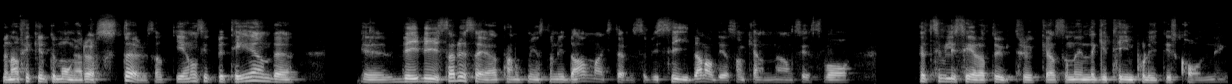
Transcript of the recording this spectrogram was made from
Men han fick ju inte många röster så att genom sitt beteende eh, vi visade sig att han åtminstone i Danmark ställde sig vid sidan av det som kan anses vara ett civiliserat uttryck, alltså en legitim politisk hållning.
